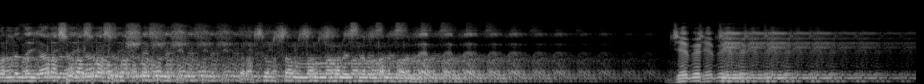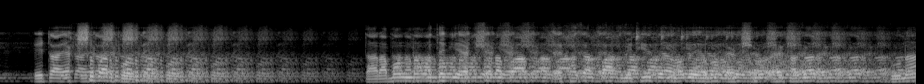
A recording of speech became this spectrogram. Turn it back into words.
বললেন যে ইয়া রাসূলুল্লাহ অবশ্যই বলে দিন। রাসূল সাল্লাল্লাহু আলাইহি সাল্লাম বললেন যে ব্যক্তি এটা 100 বার পড়বে তার আমল নামা থেকে একশোটা পাপ এক হাজার পাপ মিটিয়ে দেওয়া হবে এবং একশো এক হাজার গুণা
